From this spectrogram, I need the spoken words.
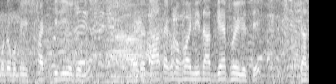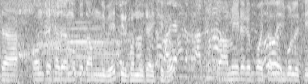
মোটামুটি ষাট কেজি ওজন। এটা দাঁত এখনও হয়নি, দাঁত গ্যাপ হয়ে গেছে। চাচা পঞ্চাশ হাজার মতো দাম নিবে, তিরপান্ন চাইছিল। আমি এটাকে পঁয়তাল্লিশ বলেছি।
